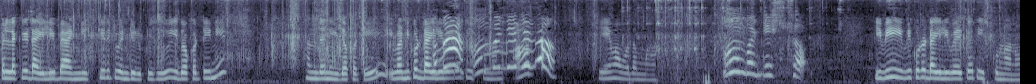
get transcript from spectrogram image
పిల్లకి డైలీ బ్యాంగిల్స్కి ఇది ట్వంటీ రూపీస్. ఇదొకటిని అండ్ దెన్ ఇదొకటి ఇవన్నీ కూడా డైలీ వేరే తీసుకున్నాను. ఏమవ్వదమ్మా. ఇవి ఇవి కూడా డైలీ వేర్కే తీసుకున్నాను.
